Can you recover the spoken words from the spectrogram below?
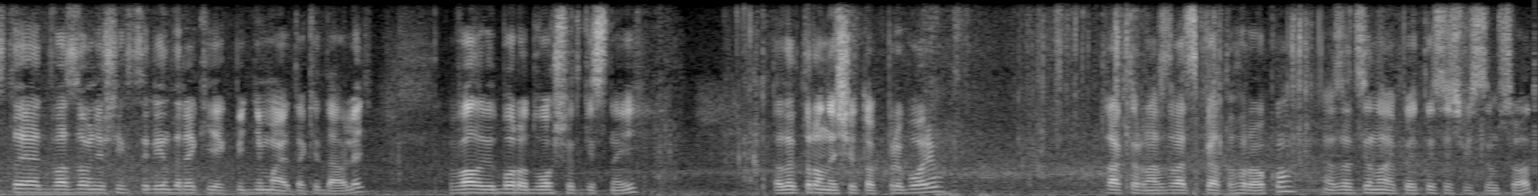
Стоять два зовнішніх циліндри, які як піднімають, так і давлять. Вал відбору двохшвидкісний, електронний щиток приборів. Трактор у нас 25-го року за ціною 5800.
